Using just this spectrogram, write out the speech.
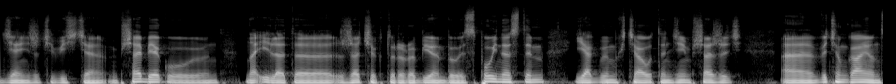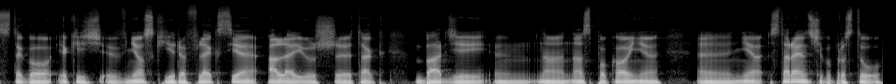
dzień rzeczywiście przebiegł, na ile te rzeczy, które robiłem, były spójne z tym, jakbym chciał ten dzień przeżyć wyciągając z tego jakieś wnioski, refleksje, ale już tak bardziej na, na spokojnie, e, nie, starając się po prostu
